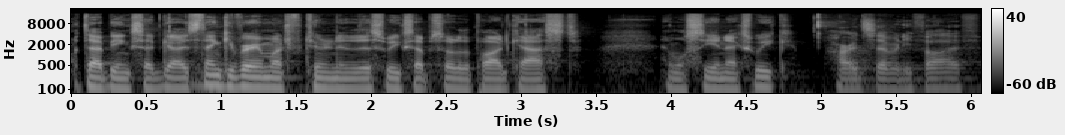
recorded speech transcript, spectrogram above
with that being said, guys, thank you very much for tuning into this week's episode of the podcast, and we'll see you next week. Hard 75.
